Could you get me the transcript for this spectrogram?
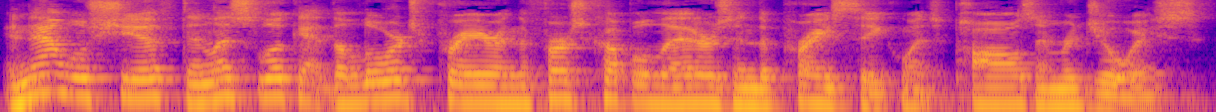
And now we'll shift and let's look at the Lord's Prayer in the first couple letters in the praise sequence pause and rejoice.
